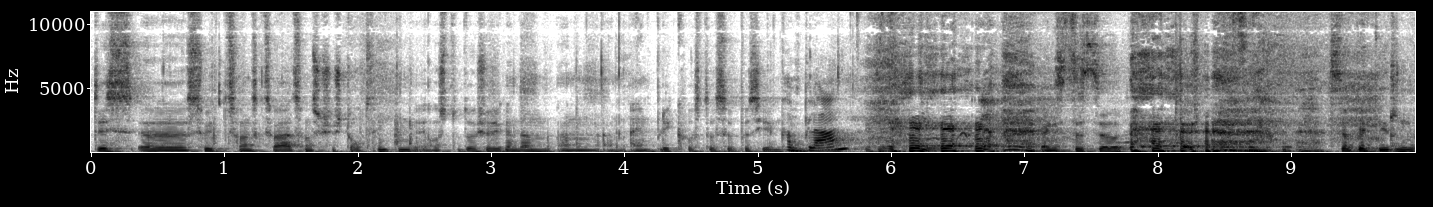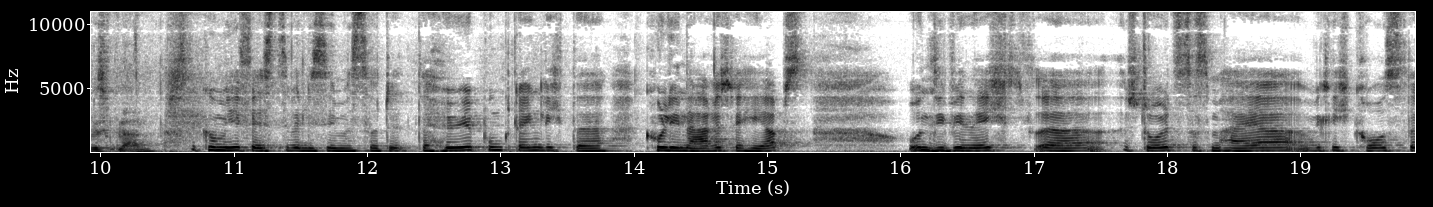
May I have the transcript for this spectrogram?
Das äh, soll 2022 schon stattfinden. Hast du da schon irgendeinen einen, einen Einblick, was da so passieren kann? Ein Plan? Wenn es das so, so betiteln willst, Plan? Das Gourmet-Festival ist immer so der, der, Höhepunkt eigentlich, der kulinarische Herbst. Und ich bin echt äh, stolz, dass wir heuer wirklich große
